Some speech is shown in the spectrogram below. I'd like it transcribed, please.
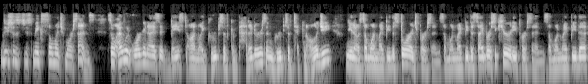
this just just makes so much more sense. So I would organize it based on like groups of competitors and groups of technology. You know, someone might be the storage person, someone might be the cybersecurity person, someone might be the,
